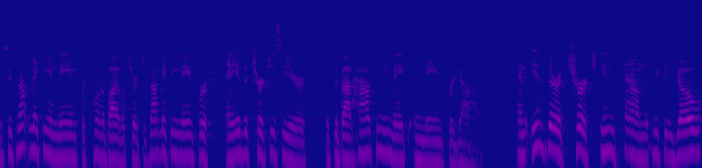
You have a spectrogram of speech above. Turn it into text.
You see, it's not making a name for Kona Bible Church. It's not making a name for any of the churches here. It's about how can you make a name for God. And is there a church in town that you can go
